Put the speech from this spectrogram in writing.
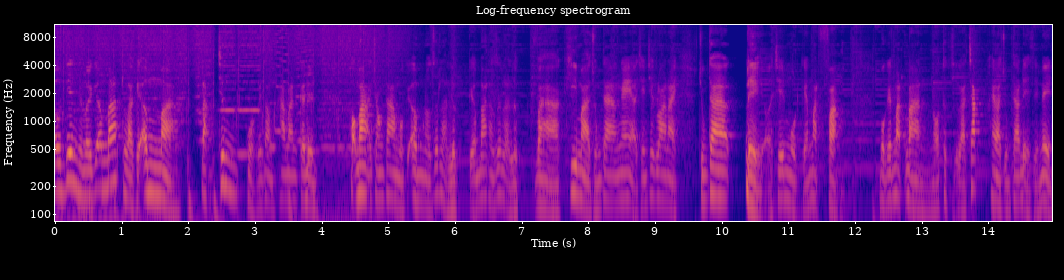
Đầu tiên thì với cái âm bass là cái âm mà đặc trưng của cái dòng Harman Kardon Họ mang cho chúng ta một cái âm nó rất là lực, cái âm bass nó rất là lực. Và khi mà chúng ta nghe ở trên chiếc loa này Chúng ta để ở trên một cái mặt phẳng một cái mặt bàn nó thực sự là chắc hay là chúng ta để dưới nền.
